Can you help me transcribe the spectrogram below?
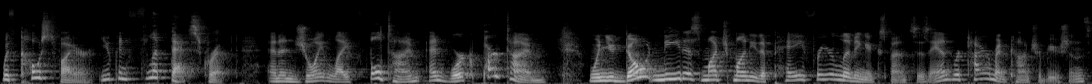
With Coastfire, you can flip that script and enjoy life full time and work part time. When you don't need as much money to pay for your living expenses and retirement contributions,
